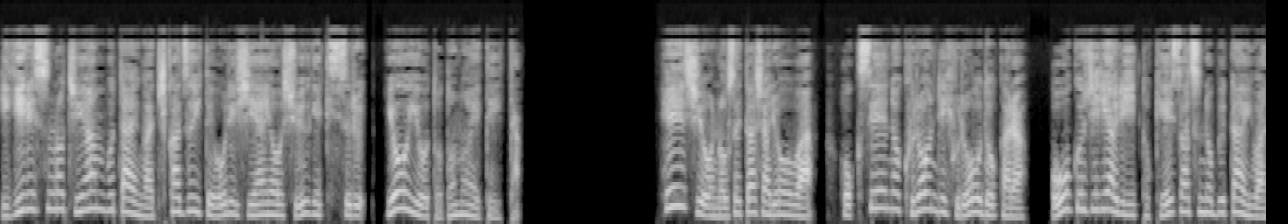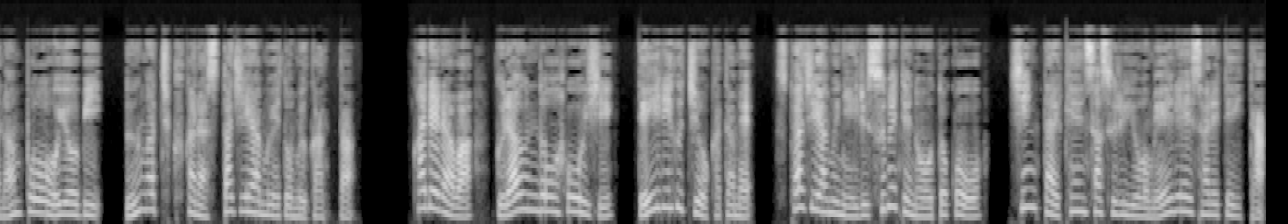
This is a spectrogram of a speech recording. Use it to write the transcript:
イギリスの治安部隊が近づいており試合を襲撃する用意を整えていた。兵士を乗せた車両は、北西のクロンリフロードから、オーグジリアリーと警察の部隊は南方及び、運河地区からスタジアムへと向かった。彼らはグラウンドを包囲し、出入り口を固め、スタジアムにいるすべての男を身体検査するよう命令されていた。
